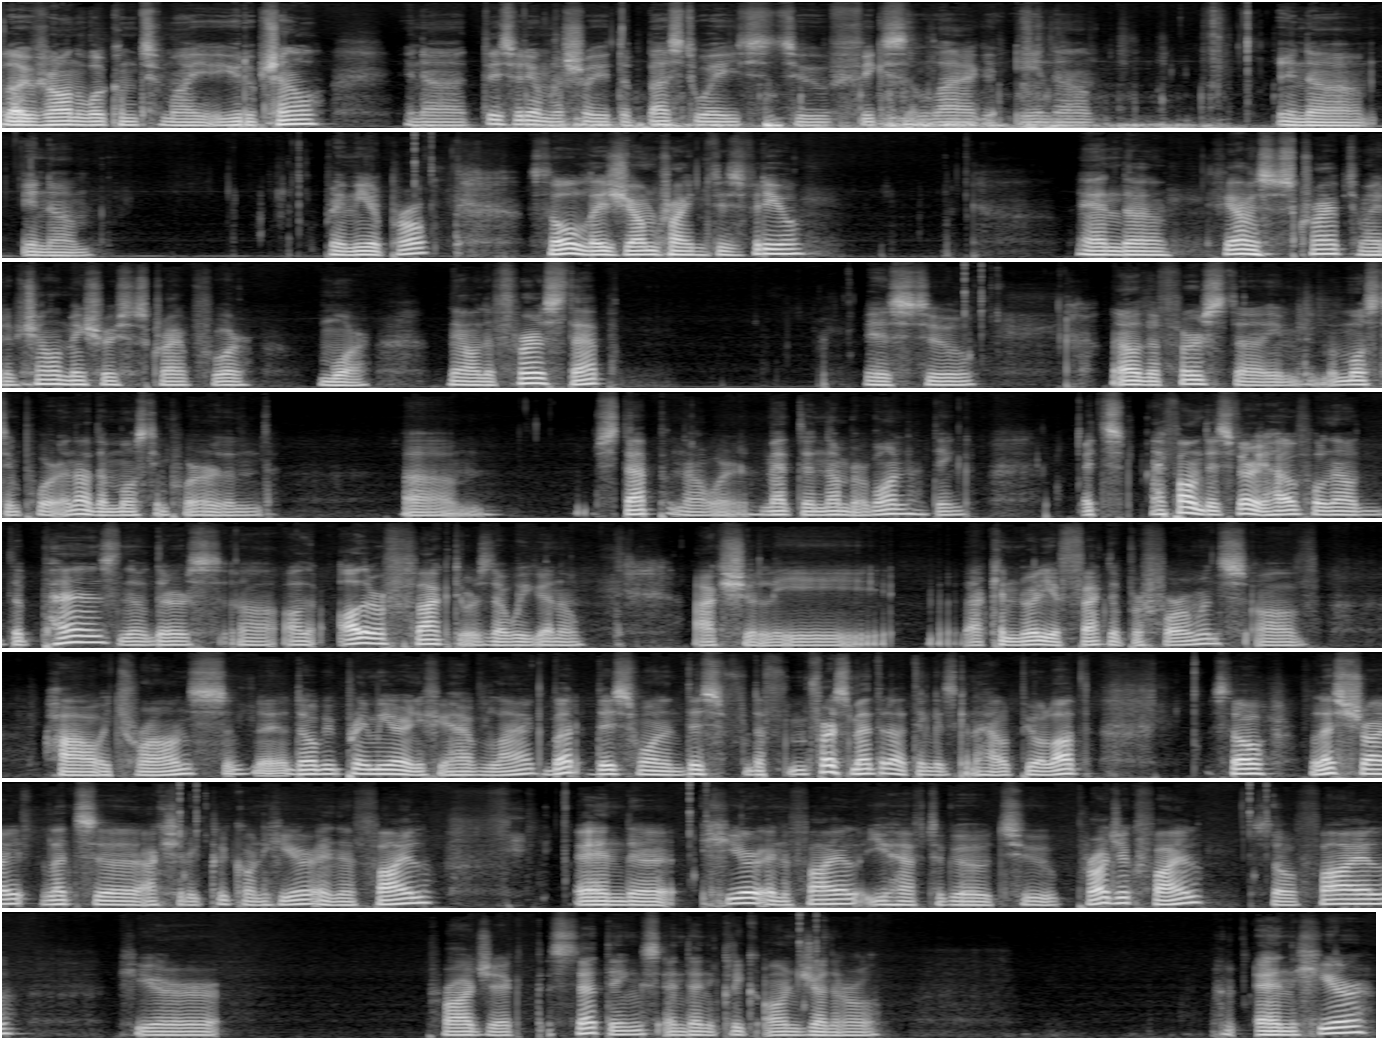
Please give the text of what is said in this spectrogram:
Hello everyone, welcome to my YouTube channel. In uh, this video I'm going to show you the best ways to fix lag in uh, in uh, in um, Premiere Pro. So let's jump right into this video. And uh, if you haven't subscribed to my YouTube channel, make sure you subscribe for more. Now the first step is to now the first uh, the most important, not the most important um, step. Now we're method number one I think. It's I found this very helpful. Now depends. Now there's uh, other other factors that we're gonna actually that can really affect the performance of how it runs Adobe Premiere and if you have lag. But this one this the first method I think it's gonna help you a lot. So let's try let's uh, actually click on here in a file and uh, here in file you have to go to project file. So file here project settings and then click on general. And here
